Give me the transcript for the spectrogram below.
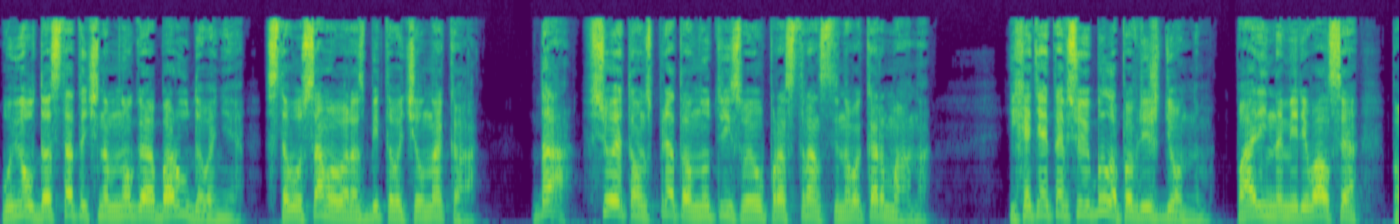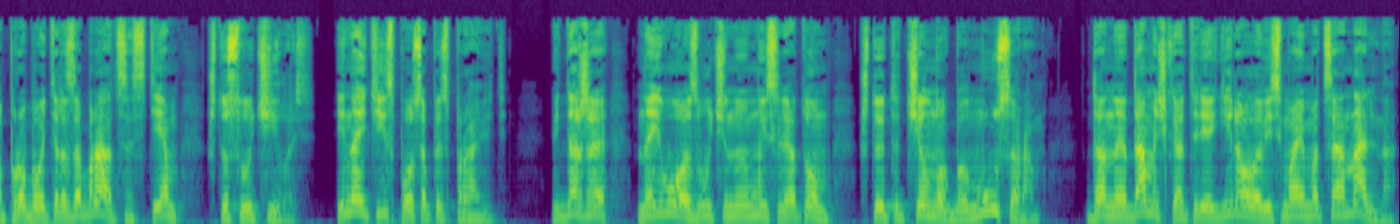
увел достаточно много оборудования с того самого разбитого челнока. Да, все это он спрятал внутри своего пространственного кармана. И хотя это все и было поврежденным, парень намеревался попробовать разобраться с тем, что случилось, и найти способ исправить. Ведь даже на его озвученную мысль о том, что этот челнок был мусором, данная дамочка отреагировала весьма эмоционально,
